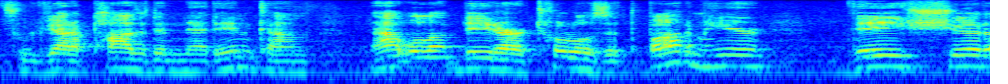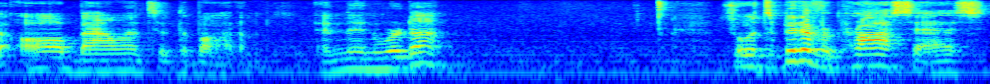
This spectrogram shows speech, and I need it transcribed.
If we've got a positive net income, that will update our totals at the bottom here, they should all balance at the bottom. And then we're done. So it's a bit of a process,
